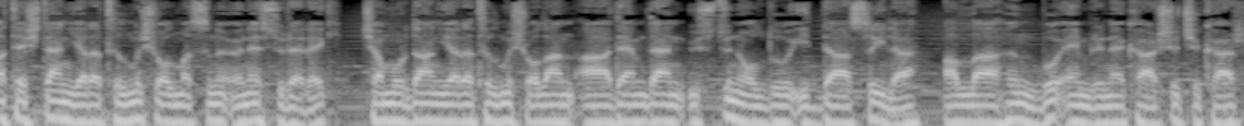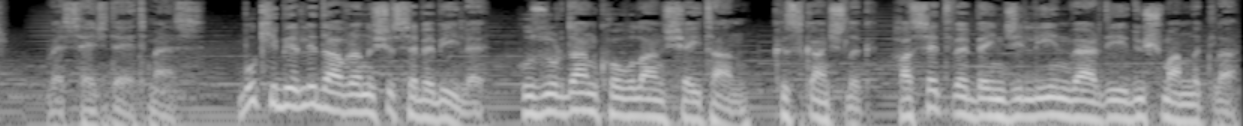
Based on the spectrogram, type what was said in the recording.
ateşten yaratılmış olmasını öne sürerek, çamurdan yaratılmış olan Adem'den üstün olduğu iddiasıyla Allah'ın bu emrine karşı çıkar ve secde etmez. Bu kibirli davranışı sebebiyle huzurdan kovulan şeytan, kıskançlık, haset ve bencilliğin verdiği düşmanlıkla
